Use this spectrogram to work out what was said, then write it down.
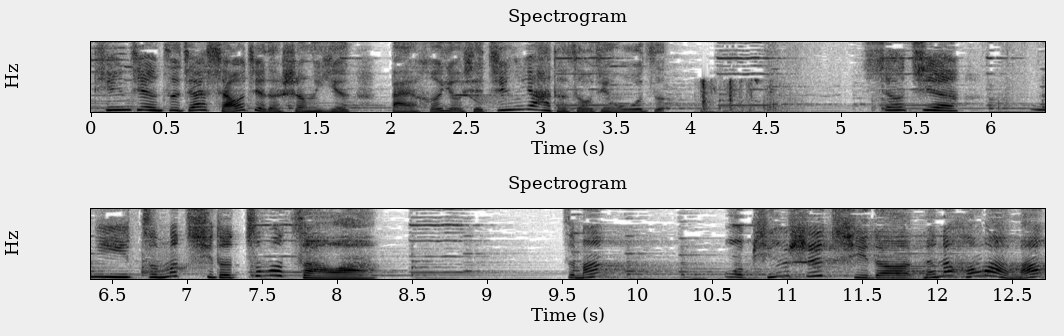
听见自家小姐的声音，百合有些惊讶的走进屋子。小姐，你怎么起得这么早啊？怎么，我平时起的难道很晚吗？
